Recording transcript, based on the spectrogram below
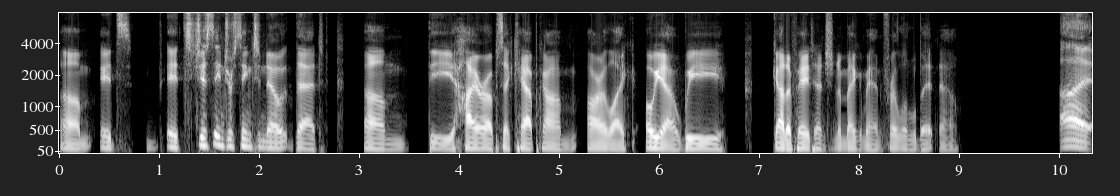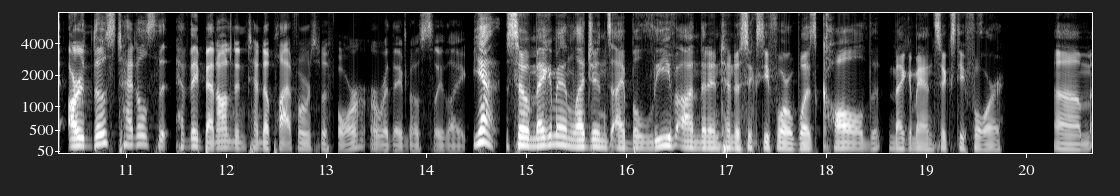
um, it's it's just interesting to note that um, the higher ups at Capcom are like, oh yeah, we got to pay attention to Mega Man for a little bit now. Uh, are those titles that have they been on Nintendo platforms before, or were they mostly like? Yeah, so Mega Man Legends, I believe on the Nintendo 64 was called Mega Man 64. Um,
